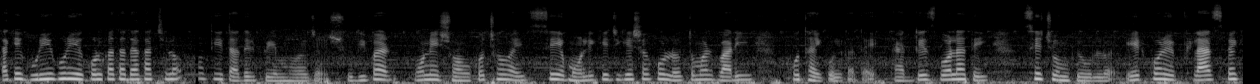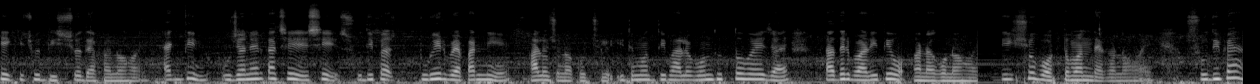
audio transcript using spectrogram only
তাকে ঘুরিয়ে ঘুরিয়ে কলকাতা দেখাচ্ছিল। অতি তাদের প্রেম হয়ে যায়। সুদীপার মনে সংকোচ হওয়ায় সে মলিকে জিজ্ঞাসা করল, তোমার বাড়ি কোথায় কলকাতায়? অ্যাড্রেস বলাতেই সে চমকে উঠল। এরপরে ফ্ল্যাশব্যাকে কিছু দৃশ্য দেখানো হয়। একদিন উজানের কাছে এসে সুদীপা ট্যুরের ব্যাপার নিয়ে আলোচনা করছিল। ইতিমধ্যে ভালো বন্ধুত্ব হয়ে যায়। তাদের বাড়িতেও আনাগোনা হয়। দৃশ্য বর্তমান দেখানো হয়। সুদীপা,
